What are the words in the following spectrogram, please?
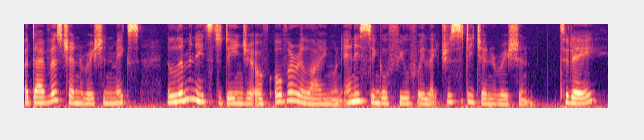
A diverse generation mix eliminates the danger of over-relying on any single fuel for electricity generation. Today,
